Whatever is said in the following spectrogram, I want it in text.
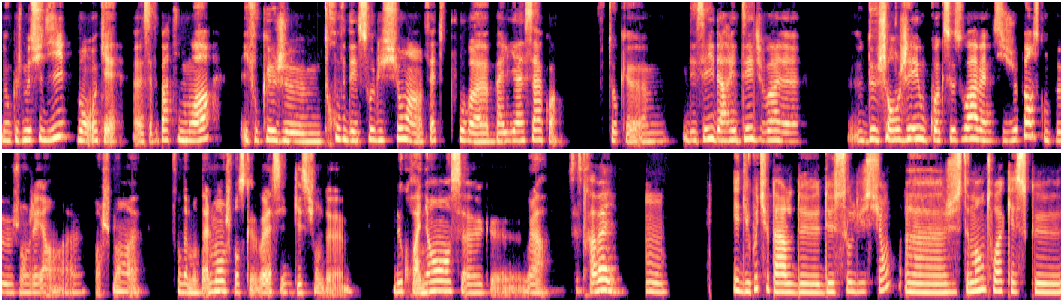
Donc je me suis dit bon, ok, euh, ça fait partie de moi. il faut que je trouve des solutions en fait pour pallier à ça, quoi. Plutôt que d'essayer d'arrêter, tu vois, de changer ou quoi que ce soit, même si je pense qu'on peut changer. Hein. franchement, fondamentalement, je pense que voilà, c'est une question de de croyance, que voilà, ça se travaille. Mmh. Et du coup, tu parles de, de solutions. Euh, justement, toi, qu'est-ce que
